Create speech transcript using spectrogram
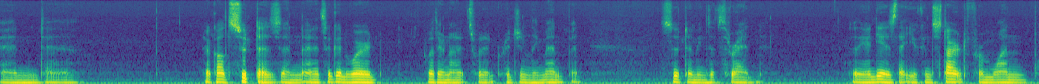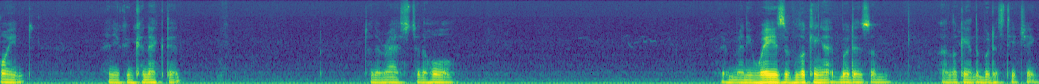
And uh, they're called suttas, and, and it's a good word, whether or not it's what it originally meant, but sutta means a thread. So the idea is that you can start from one point and you can connect it to the rest, to the whole. There are many ways of looking at Buddhism, uh, looking at the Buddha's teaching.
